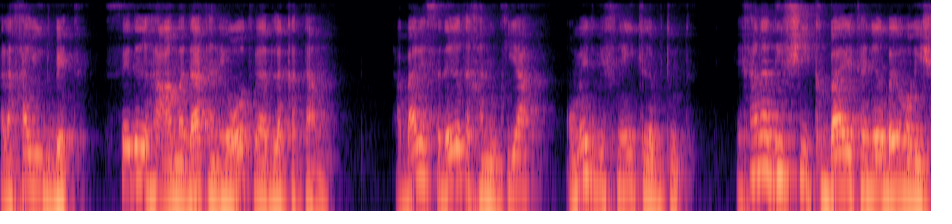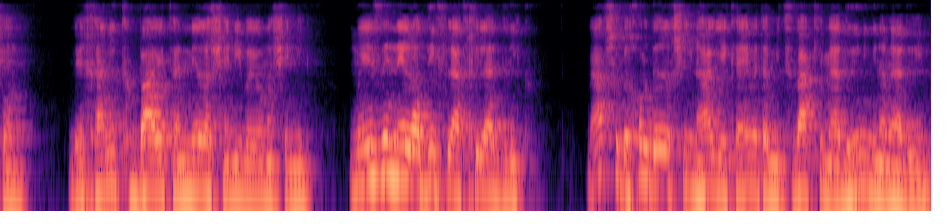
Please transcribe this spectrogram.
הלכה י"ב, סדר העמדת הנרות והדלקתם. הבא לסדר את החנוכיה עומד בפני התלבטות. היכן עדיף שיקבע את הנר ביום הראשון, והיכן יקבע את הנר השני ביום השני, ומאיזה נר עדיף להתחיל להדליק. ואף שבכל דרך שינהג יקיים את המצווה כמהדרין מן המהדרין,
